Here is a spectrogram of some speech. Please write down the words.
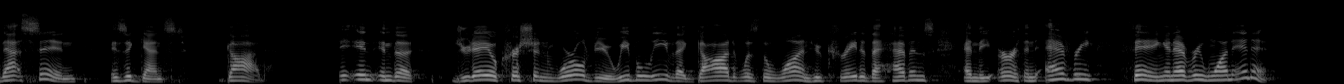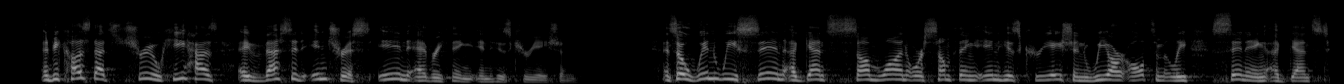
that sin is against God. In, in the Judeo Christian worldview, we believe that God was the one who created the heavens and the earth and everything and everyone in it. And because that's true, he has a vested interest in everything in his creation. And so when we sin against someone or something in his creation, we are ultimately sinning against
